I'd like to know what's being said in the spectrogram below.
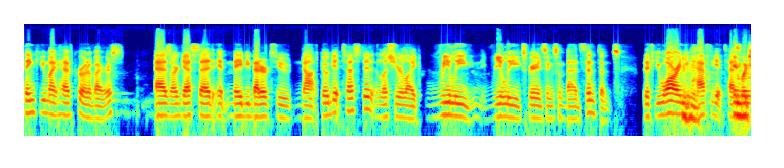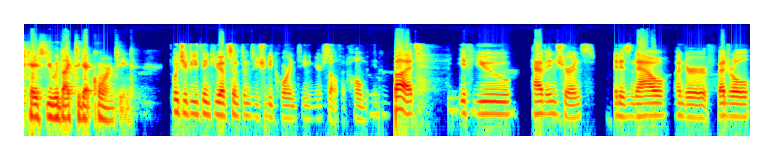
think you might have coronavirus, as our guest said, it may be better to not go get tested unless you're like really really experiencing some bad symptoms. But if you are and you Mhm. have to get tested, In which case, you would like to get quarantined. Which if you think you have symptoms, you should be quarantining yourself at home. But if you have insurance, it is now under federal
